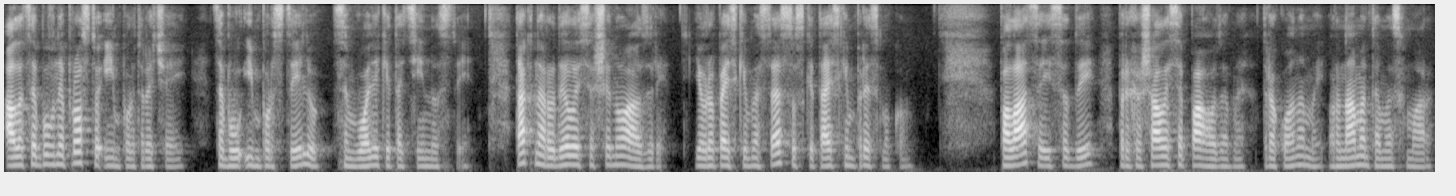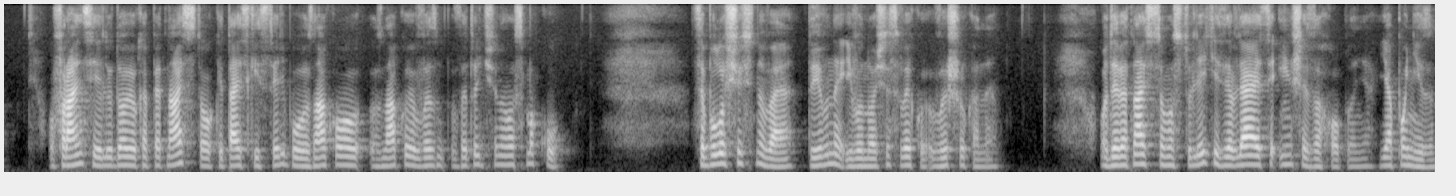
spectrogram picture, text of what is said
Але це був не просто імпорт речей, це був імпорт стилю, символіки та цінностей. Так народилося шиноазурі, європейське мистецтво з китайським присмаком. Палаци і сади прикрашалися пагодами, драконами, орнаментами з хмар. У Франції Людовіка XV китайський стиль був ознакою витонченого смаку. Це було щось нове, дивне і водночас вишукане. У 19 столітті з'являється інше захоплення японізм.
